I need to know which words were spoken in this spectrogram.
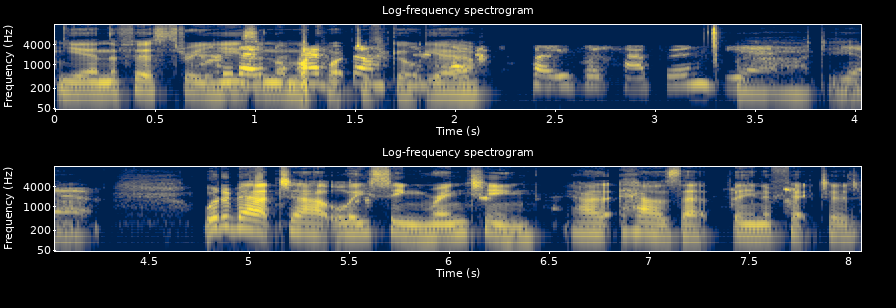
yeah, and the first three years So are normally quite difficult. Yeah. COVID happened. Yeah, Oh, yeah. What about uh, leasing, renting? How, how has that been affected?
